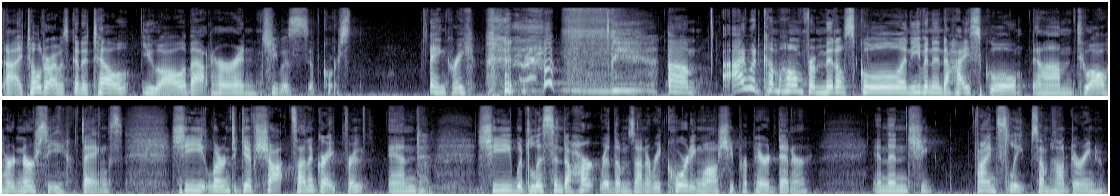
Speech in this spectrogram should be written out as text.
I told her I was going to tell you all about her, and she was, of course, angry. um, I would come home from middle school and even into high school um, to all her nursey things. She learned to give shots on a grapefruit, and she would listen to heart rhythms on a recording while she prepared dinner. And then she'd find sleep somehow during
